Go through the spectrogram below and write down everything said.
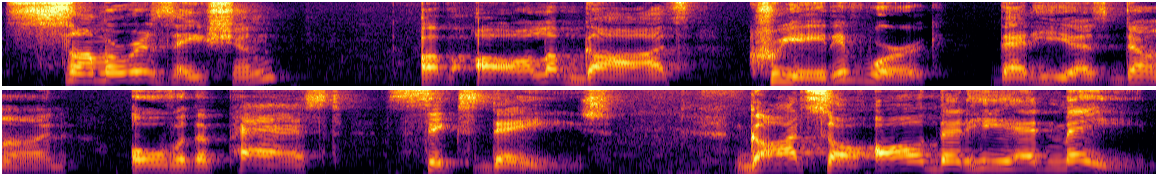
summarization of all of God's creative work that he has done over the past six days. God saw all that he had made,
